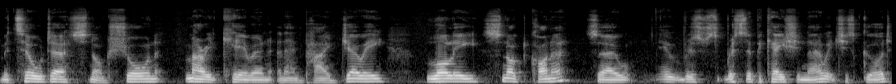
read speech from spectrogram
Matilda snogged Sean, married Ciaran, and then pied Joey. Lolly snogged Konnor, so it was reciprocation there, which is good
